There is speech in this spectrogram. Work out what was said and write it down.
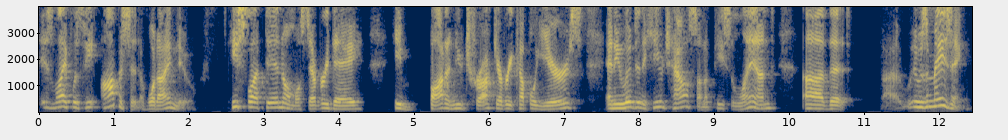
his life was the opposite of what I knew. He slept in almost every day. He bought a new truck every couple years, and he lived in a huge house on a piece of land uh, that uh, it was amazing.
